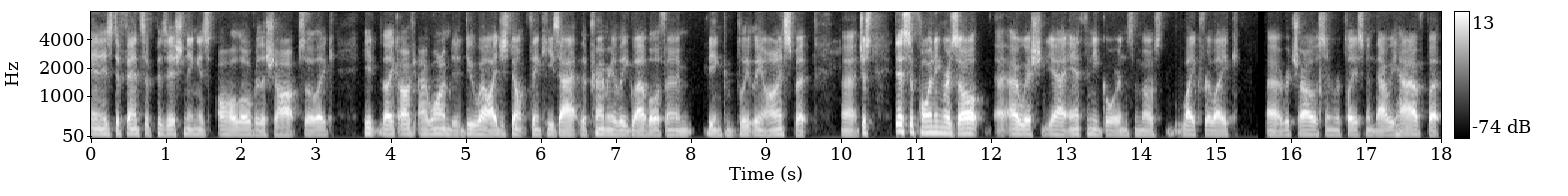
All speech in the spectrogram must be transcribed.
and his defensive positioning is all over the shop. So like he like I want him to do well. I just don't think he's at the Premier League level if I'm being completely honest. But uh, just disappointing result. I, wish yeah Anthony Gordon's the most like for like uh, Richarlison replacement that we have, but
